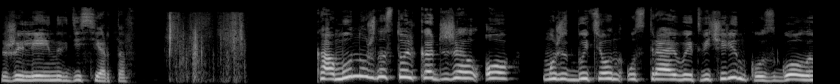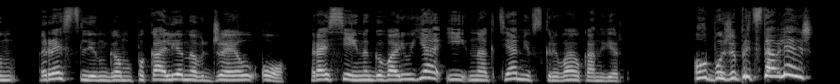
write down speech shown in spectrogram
желейных десертов. Кому нужно столько Джел О? Может быть, он устраивает вечеринку с голым рестлингом по колено в Джел О? Рассеянно говорю я и ногтями вскрываю конверт. О, боже, представляешь,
